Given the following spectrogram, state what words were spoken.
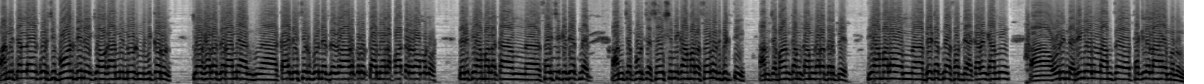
आम्ही त्यांना एक वर्षी बॉन्ड दिले किंवा आम्ही नोट हे करून किंवा ह्याला जर आम्ही अं, कायदेशीर गुन्ह्यात जर अडकलो तर आम्ही ह्याला पात्र राहू म्हणून. तरी ते आम्हाला का अं, देत नाहीत. आमच्या पुढच्या शैक्षणिक आम्हाला सवलत भेटते आमच्या बांधकाम कामगारातर्फे. ती आम्हाला अं, भेटत नाही सध्या कारण की आम्ही ओरिजिनल रिन्युअल आमचं थकलेलं आहे म्हणून.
